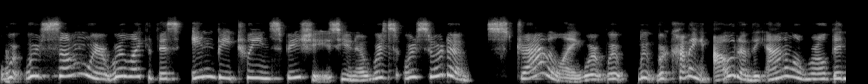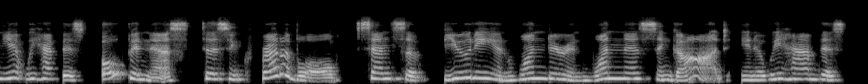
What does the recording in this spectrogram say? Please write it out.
we're, we're somewhere, we're like this in between species. You know, we're we're sort of straddling. We're we're we're coming out of the animal world, and yet we have this openness to this incredible sense of beauty and wonder and oneness and God. You know, we have this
